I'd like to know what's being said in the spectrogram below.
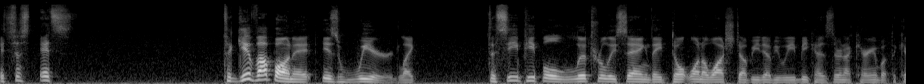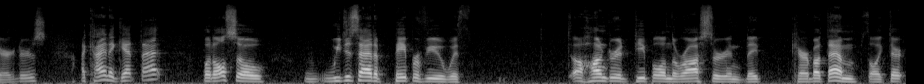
it's just, it's, to give up on it is weird. Like to see people literally saying they don't want to watch WWE because they're not caring about the characters. I kind of get that, but also we just had a pay per view with a hundred people on the roster and they care about them. So like they're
